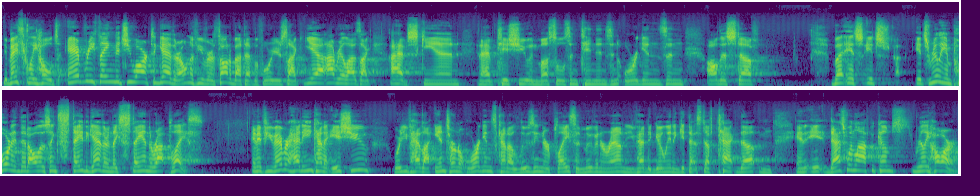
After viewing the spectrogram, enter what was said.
it basically holds everything that you are together. I don't know if you've ever thought about that before. You're just like, yeah, I realize like I have skin and I have tissue and muscles and tendons and organs and all this stuff. But it's it's it's really important that all those things stay together and they stay in the right place. And if you've ever had any kind of issue where you've had like internal organs kind of losing their place and moving around and you've had to go in and get that stuff tacked up and, and it, that's when life becomes really hard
